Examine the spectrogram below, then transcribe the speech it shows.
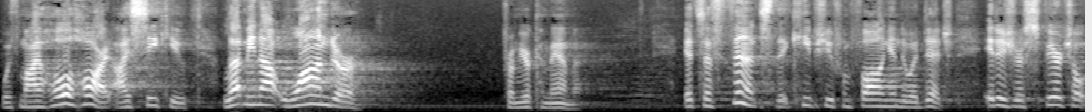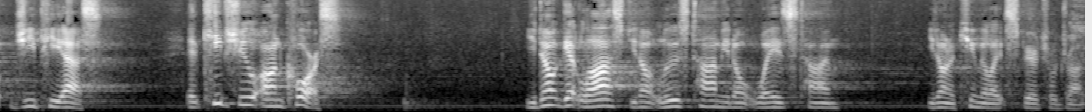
With my whole heart I seek you. Let me not wander from your commandment. It's a fence that keeps you from falling into a ditch. It is your spiritual GPS. It keeps you on course. You don't get lost, you don't lose time, you don't waste time, you don't accumulate spiritual drunk.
